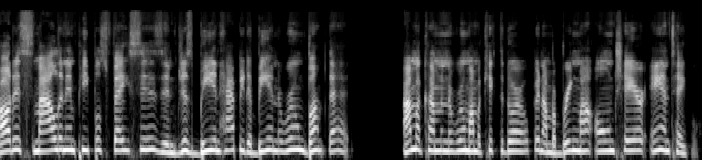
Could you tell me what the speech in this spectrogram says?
All this smiling in people's faces and just being happy to be in the room, bump that. I'm going to come in the room, I'm going to kick the door open, I'm going to bring my own chair and table.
